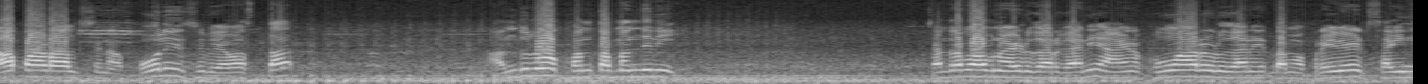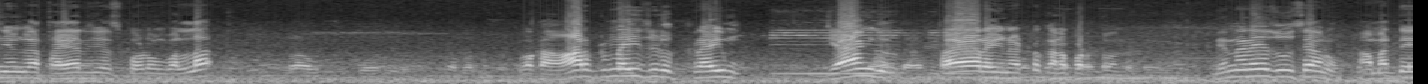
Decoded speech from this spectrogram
కాపాడాల్సిన పోలీసు వ్యవస్థ అందులో కొంతమందిని చంద్రబాబు నాయుడు గారు కానీ ఆయన కుమారుడు కానీ తమ ప్రైవేట్ సైన్యంగా తయారు చేసుకోవడం వల్ల ఒక ఆర్గనైజ్డ్ క్రైమ్ గ్యాంగ్ తయారైనట్టు కనపడుతోంది. నిన్ననే చూశాను. ఆ మధ్య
